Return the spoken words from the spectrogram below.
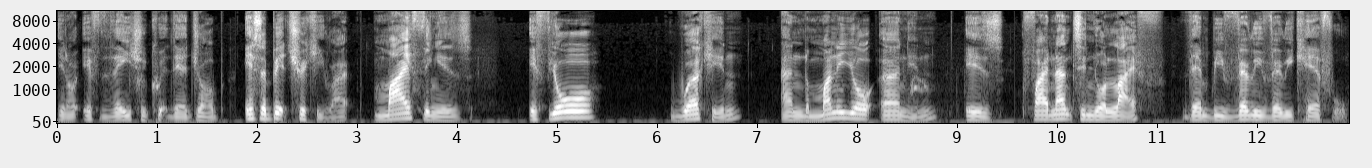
you know, if they should quit their job, it's a bit tricky, right? My thing is if you're working and the money you're earning is financing your life, then be very, very careful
